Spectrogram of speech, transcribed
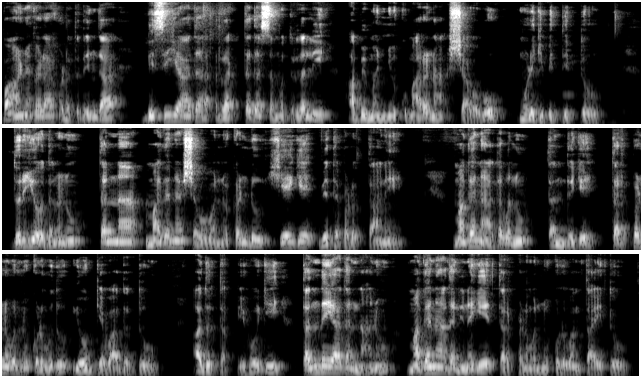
ಬಾಣಗಳ ಹೊಡೆತದಿಂದ ಬಿಸಿಯಾದ ರಕ್ತದ ಸಮುದ್ರದಲ್ಲಿ ಅಭಿಮನ್ಯು ಕುಮಾರನ ಶವವು ಮುಳುಗಿಬಿದ್ದಿತ್ತು. ದುರ್ಯೋಧನನು ತನ್ನ ಮಗನ ಶವವನ್ನು ಕಂಡು ಹೇಗೆ ವ್ಯಥೆಪಡುತ್ತಾನೆ? ಮಗನಾದವನು ತಂದೆಗೆ ತರ್ಪಣವನ್ನು ಕೊಡುವುದು ಯೋಗ್ಯವಾದದ್ದು. ಅದು ತಪ್ಪಿ ಹೋಗಿ ತಂದೆಯಾದ ನಾನು ಮಗನಾದ ನಿನಗೆ ತರ್ಪಣವನ್ನು ಕೊಡುವಂತಾಯಿತು.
